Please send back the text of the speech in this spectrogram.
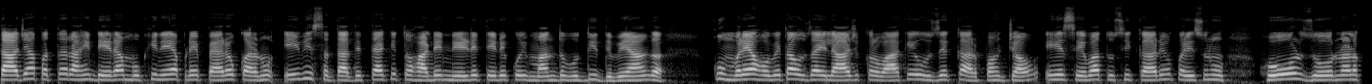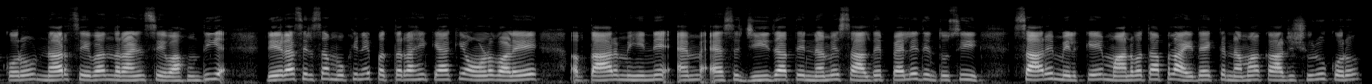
ਤਾਜ਼ਾ ਪੱਤਰ ਰਾਹੀਂ ਡੇਰਾ ਮੁਖੀ ਨੇ ਆਪਣੇ ਪੈਰੋਕਾਰਾਂ ਨੂੰ ਇਹ ਵੀ ਸੱਦਾ ਦਿੱਤਾ ਕਿ ਤੁਹਾਡੇ ਨੇੜੇ ਤੇੜੇ ਕੋਈ ਮੰਦਬੁੱਧੀ ਦਿਵਿਆਂਗ ਘੁੰਮ ਰਿਹਾ ਹੋਵੇ ਤਾਂ ਉਸ ਦਾ ਇਲਾਜ ਕਰਵਾ ਕੇ ਉਸ ਦੇ ਘਰ ਪਹੁੰਚਾਓ। ਇਹ ਸੇਵਾ ਤੁਸੀਂ ਕਰ ਰਹੇ ਹੋ ਪਰ ਇਸ ਨੂੰ ਹੋਰ ਜ਼ੋਰ ਨਾਲ ਕਰੋ। ਨਰ ਸੇਵਾ, ਨਾਰਾਇਣ ਸੇਵਾ ਹੁੰਦੀ ਹੈ। ਡੇਰਾ ਸਿਰਸਾ ਮੁਖੀ ਨੇ ਪੱਤਰ ਰਾਹੀਂ ਕਿਹਾ ਕਿ ਆਉਣ ਵਾਲੇ ਅਵਤਾਰ ਮਹੀਨੇ ਐਮਐਸਜੀ ਦਾ ਤੇ ਨਵੇਂ ਸਾਲ ਦੇ ਪਹਿਲੇ ਦਿਨ ਤੁਸੀਂ ਸਾਰੇ ਮਿਲ ਕੇ ਮਾਨਵਤਾ ਭਲਾਈ ਦਾ ਇੱਕ ਨਵਾਂ ਕਾਰਜ ਸ਼ੁਰੂ ਕਰੋ।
